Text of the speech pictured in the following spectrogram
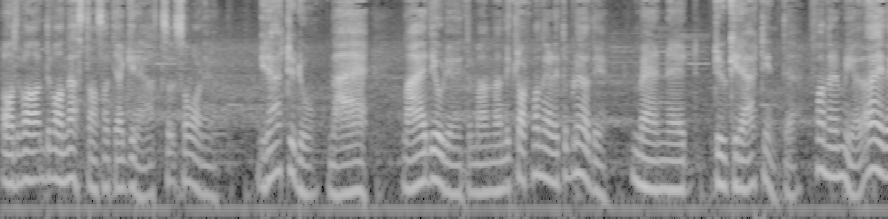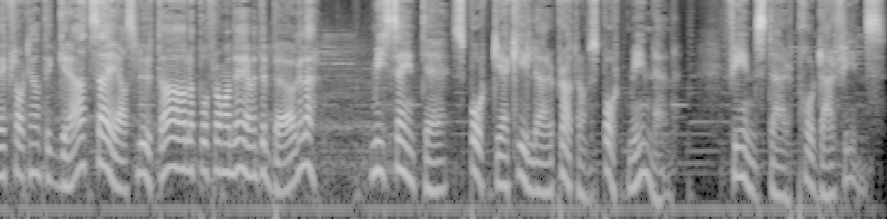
Ja, det var, det var nästan så att jag grät. Så, så var det. Grät du då? Nej, Nej, det gjorde jag inte men, men det är klart man är lite blödig. Men eh, du grät inte. fan är det med Nej, det är klart jag inte grät säger jag. Sluta hålla på och fråga det. Jag är inte bög eller? Missa inte Sportiga killar pratar om sportminnen. Finns där poddar finns.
